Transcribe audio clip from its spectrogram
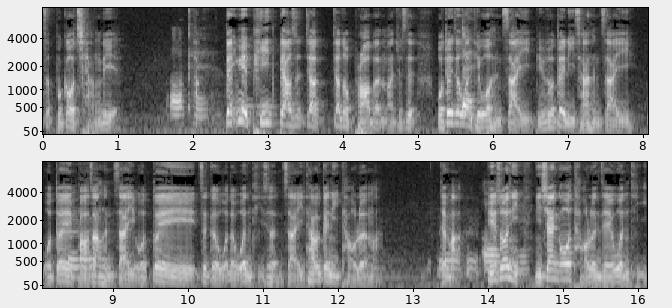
这不够强烈。OK，对，因为 P 表示叫叫做 problem 嘛，就是我对这个问题我很在意，比如说对理财很在意，我对保障很在意，嗯、我对这个我的问题是很在意，他会跟你讨论嘛。对吗？比如说你你现在跟我讨论这些问题，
